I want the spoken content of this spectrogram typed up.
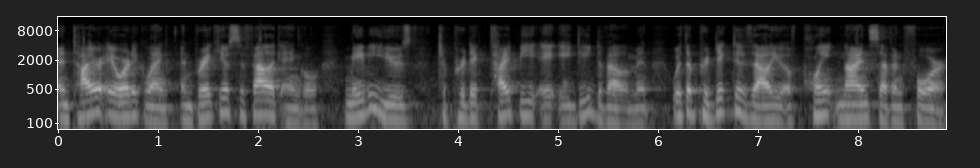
entire aortic length, and brachiocephalic angle may be used to predict type B AAD development with a predictive value of 0.974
